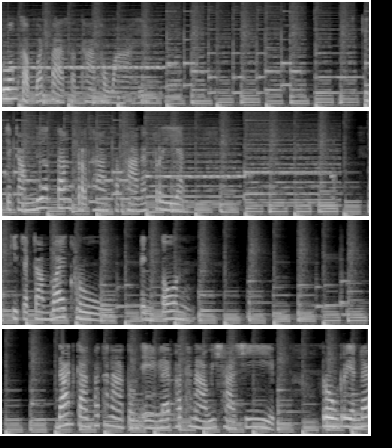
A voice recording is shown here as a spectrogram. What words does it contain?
ร่วมกับวัดป่าศรัทธาถวาย กิจกรรมเลือกตั้งประธานสภานักเรียน กิจกรรมไหว้ครู เป็นต้น ด้านการพัฒนาตนเองและพัฒนาวิชาชีพ โรงเรียนได้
